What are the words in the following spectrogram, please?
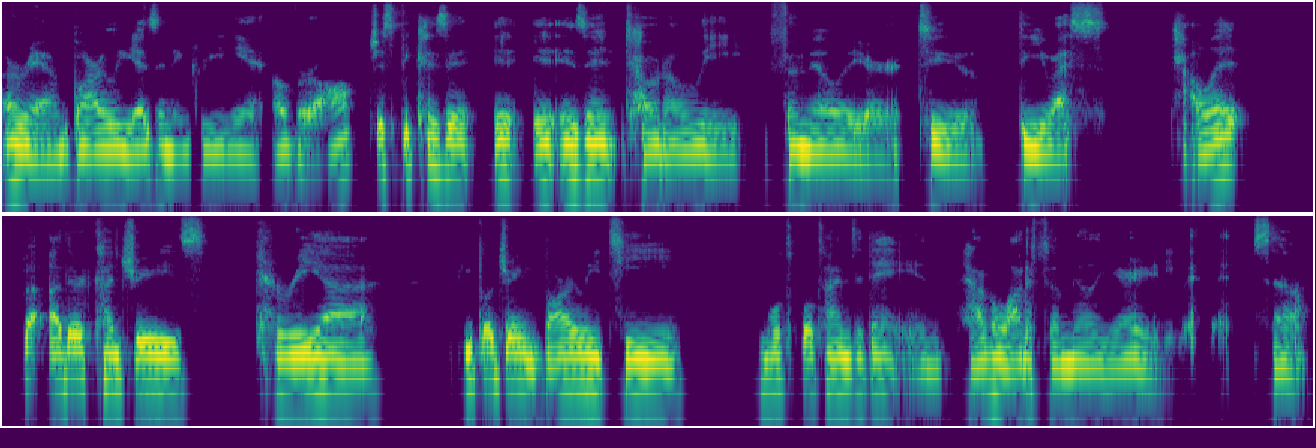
around barley as an ingredient overall, just because it, it, it isn't totally familiar to the US palate. But other countries, Korea, people drink barley tea multiple times a day and have a lot of familiarity with it. So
